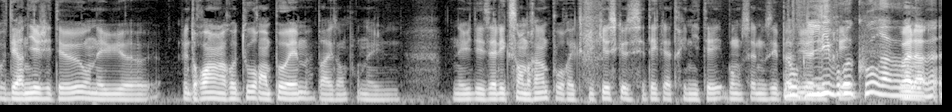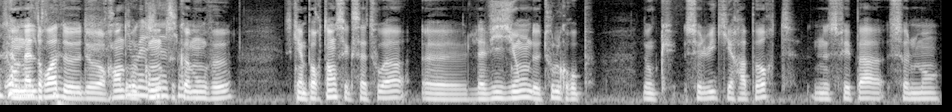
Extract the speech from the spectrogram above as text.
au dernier GTE, on a eu le droit à un retour en poème, par exemple. On a eu on a eu des alexandrins pour expliquer ce que c'était que la Trinité. Bon, ça nous est pas Donc, libre cours à Voilà, on a le droit de, rendre compte comme on veut. Ce qui est important, c'est que ça soit euh, la vision de tout le groupe. Donc, celui qui rapporte ne se fait pas seulement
